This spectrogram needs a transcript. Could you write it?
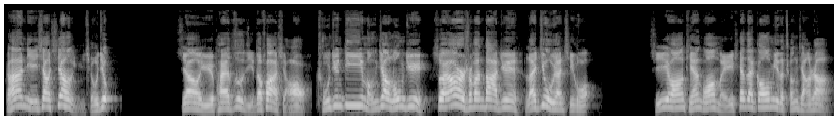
赶紧向项羽求救。项羽派自己的发小、楚军第一猛将龙驹率二十万大军来救援齐国。齐王田广每天在高密的城墙上，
